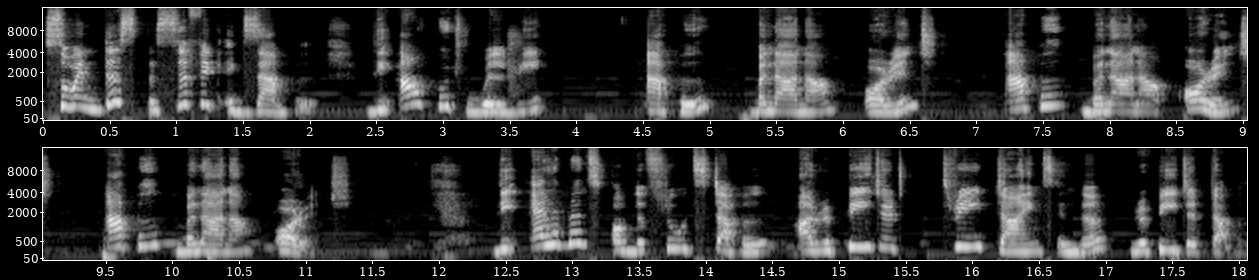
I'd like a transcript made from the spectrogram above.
So in this specific example, the output will be apple, banana, orange, apple, banana, orange, apple, banana, orange. The elements of the fruits tuple are repeated three times in the repeated tuple.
